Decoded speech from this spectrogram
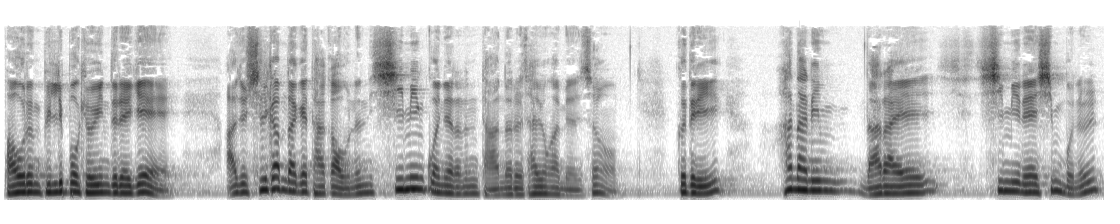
바울은 빌립보 교인들에게 아주 실감나게 다가오는 시민권이라는 단어를 사용하면서 그들이 하나님 나라의 시민의 신분을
